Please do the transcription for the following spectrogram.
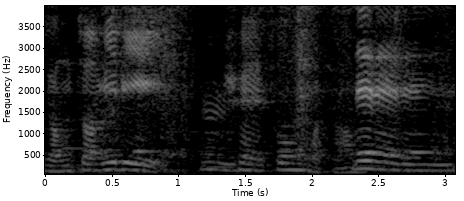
0.1이 음. 최소인 거죠. 네네네.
